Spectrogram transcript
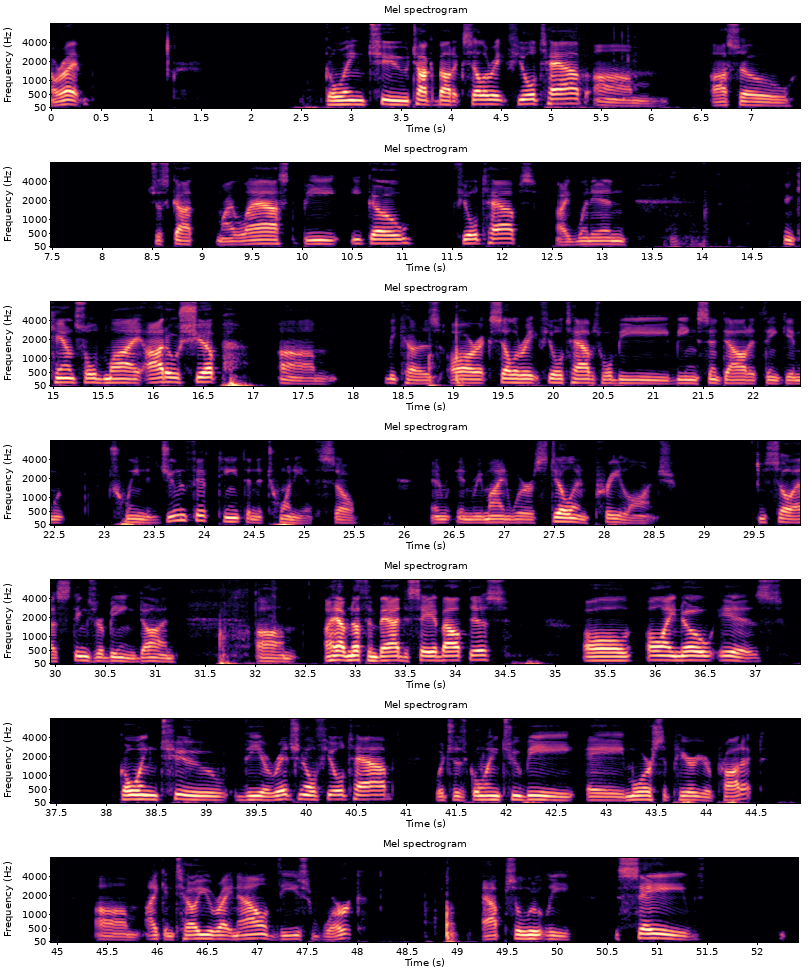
All right. Going to talk about Accelerate Fuel tab. Um, also, just got my last B Eco fuel tabs. I went in and canceled my auto ship um, because our Accelerate fuel tabs will be being sent out, I think, in between the June 15th and the 20th. So, and, and remind we're still in pre-launch. So as things are being done, um, I have nothing bad to say about this. All all I know is going to the original fuel tab, which is going to be a more superior product. Um, I can tell you right now, these work. Absolutely saved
